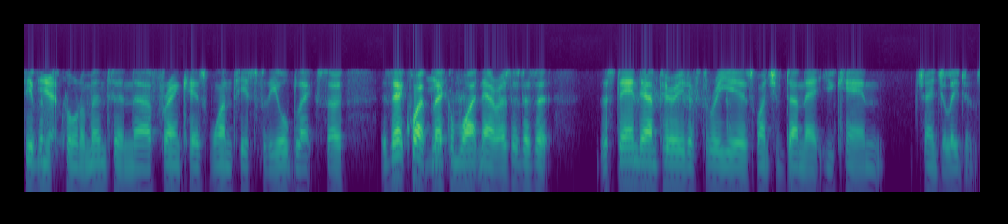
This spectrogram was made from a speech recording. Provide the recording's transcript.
sevens Yep. tournament, and uh, Frank has one test for the All Blacks. So, is that quite black Yeah. and white now? Is it? Is it the stand down period of three years? Once you've done that, you can change allegiance.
